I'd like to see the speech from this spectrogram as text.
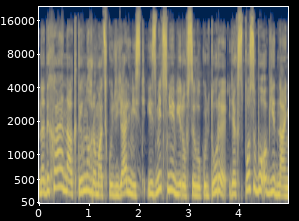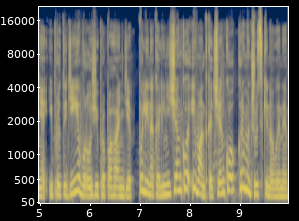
надихає на активну громадську діяльність і зміцнює віру в силу культури як способу об'єднання і протидії ворожій пропаганді. Поліна Калініченко, Іван Ткаченко, Кременчуцькі новини.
